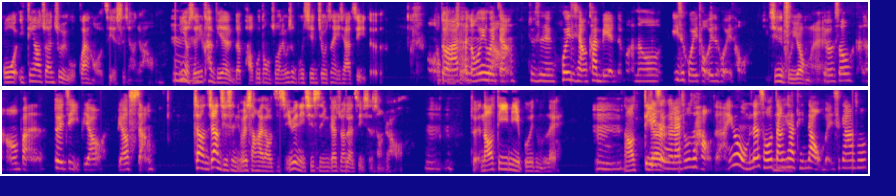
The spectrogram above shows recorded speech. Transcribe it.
我一定要专注于我干好我自己的事情就好了。你有时间去看别人的跑步动作，你为什么不先纠正一下自己的？哦，对啊，很容易会这样，就是会一直想要看别人的嘛，然后一直回头，一直回头。其实不用哎，有的时候可能好像反而对自己比较比较伤。这样这样其实你会伤害到自己，因为你其实应该专注在自己身上就好了。嗯嗯，对。然后第一，你也不会那么累。嗯。然后第二，整个来说是好的啊，因为我们那时候当下听到，我们也是跟他说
